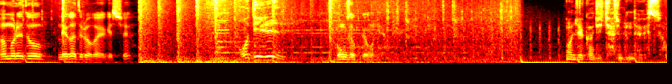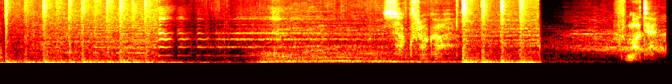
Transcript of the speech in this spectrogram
아무래도 내가 들어가야겠어요. 어딜? 공석병원이요. 언제까지 찾으면 되겠어? 사쿠라가 우마데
